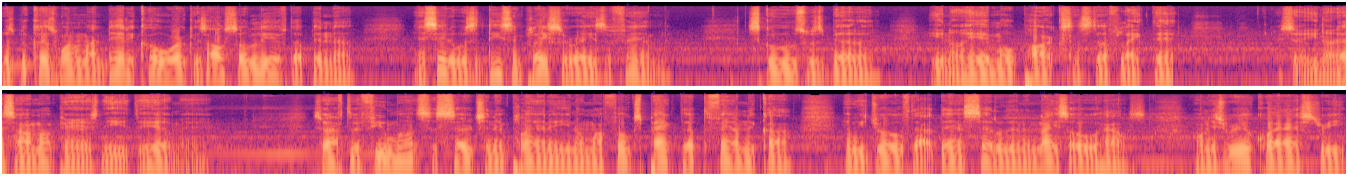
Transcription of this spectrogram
was because one of my daddy co-workers also lived up in there and said it was a decent place to raise a family. Schools was better, you know, had more parks and stuff like that. So, you know, that's all my parents needed to hear, man. So after a few months of searching and planning, you know, my folks packed up the family car and we drove out there and settled in a nice old house on this real quiet street.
